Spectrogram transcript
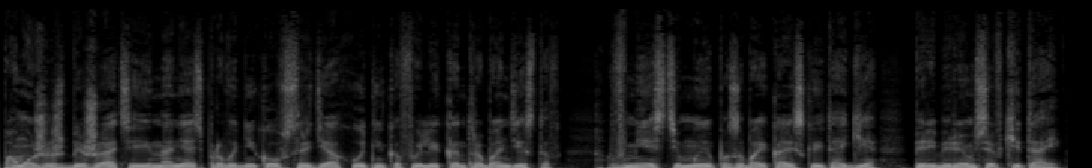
Поможешь бежать и нанять проводников среди охотников или контрабандистов. Вместе мы по Забайкальской тайге переберемся в Китай».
